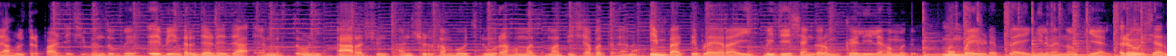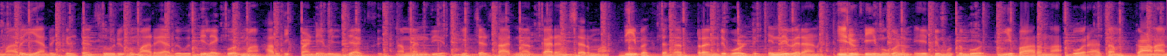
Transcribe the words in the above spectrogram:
രാഹുൽ ത്രിപാഠി ശിവൻ ദുബെ രവീന്ദ്ര ജഡേജ എം എസ് ധോണി ആർ അശ്വിൻ അൻഷുൽ കമ്പോജ് നൂർ അഹമ്മദ് മതീഷ പത്രാന. ഇമ്പാക്ട് പ്ലെയറായി വിജയ് ശങ്കറും ഖലീൽ അഹമ്മദും. മുംബൈയുടെ പ്ലേയിങ് ഇലവൻ നോക്കിയാൽ രോഹിത് ശർമ്മ റിയാൻ റിക്കൽട്ടൻ സൂര്യകുമാർ യാദവ് തിലക് വർമ്മ ഹർദിക് പാണ്ഡ്യ വിൽ ജാക്സ് നമൻദീർ മിച്ചൽ സാറ്റ്നർ കരൺ ശർമ്മ ദീപക് ചഹർ ട്രെൻഡ് ബോൾട്ട് എന്നിവരാണ്. ഇരു ടീമുകളും ഏറ്റുമുട്ടുമ്പോൾ ഈ പാറുന്ന പോരാട്ടം കാണാൻ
